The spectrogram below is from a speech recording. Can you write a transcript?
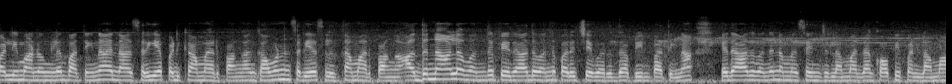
பள்ளி மாணவங்களும் பார்த்தீங்கன்னா நான் சரியாக படிக்காமல் இருப்பாங்க கவனம் சரியாக செலுத்தாமல் இருப்பாங்க. அதனால வந்து இப்போ ஏதாவது வந்து பரீட்சை வருது அப்படின்னு பார்த்தீங்கன்னா ஏதாவது வந்து நம்ம செஞ்சிடலாமா அதான் காப்பி பண்ணலாமா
